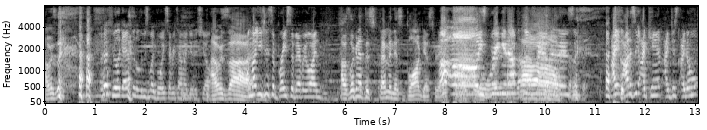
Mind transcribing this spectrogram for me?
I was. I feel like I have to lose my voice every time I do this show. I was. Uh, I'm not using this abrasive, everyone. I was looking at this feminist blog yesterday. Uh oh, he's bringing up the Oh. feminism. I honestly, I can't. I just, I don't.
